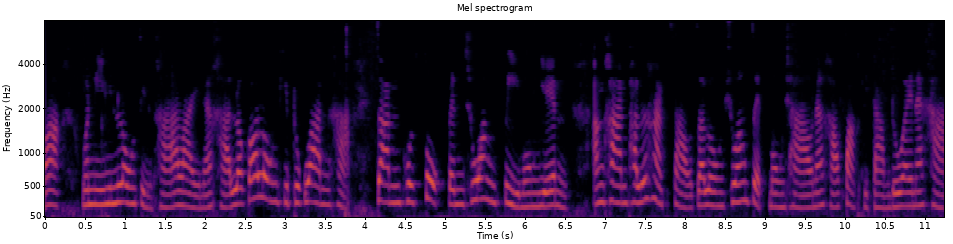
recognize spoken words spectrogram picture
ว่า วันนี้มินลงสินค้าอะไรนะคะ แล้วก็ลงคลิปทุกวันค่ะ จันทร์พุธศุกร์เป็นช่วง4โมงเย็นอังคารพฤหัสเสาร์จะลงช่วง7โมงเช้านะคะ ฝากติดตามด้วยนะคะ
